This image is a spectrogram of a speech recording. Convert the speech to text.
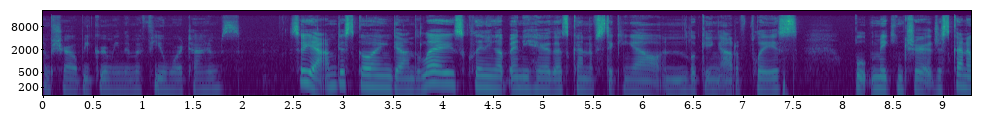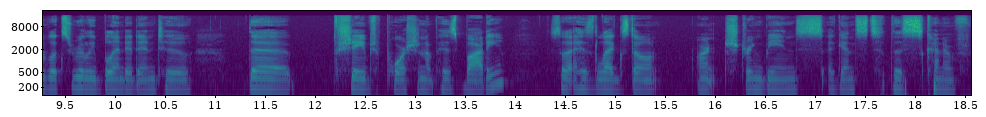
I'm sure I'll be grooming them a few more times. So yeah, I'm just going down the legs, cleaning up any hair that's kind of sticking out and looking out of place, making sure it just kind of looks really blended into the shaved portion of his body so that his legs don't aren't string beans against this kind of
